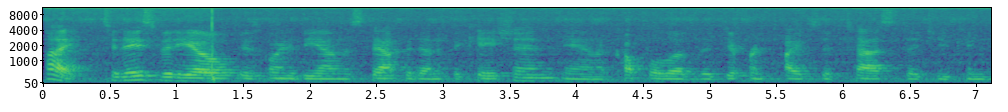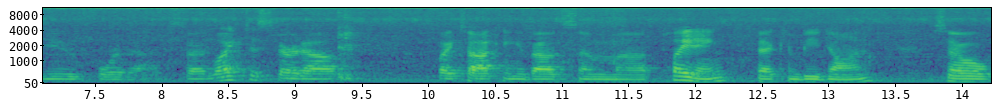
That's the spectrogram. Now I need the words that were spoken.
Hi, today's video is going to be on the staph identification and a couple of the different types of tests that you can do for that. So I'd like to start out by talking about some uh, plating that can be done. So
